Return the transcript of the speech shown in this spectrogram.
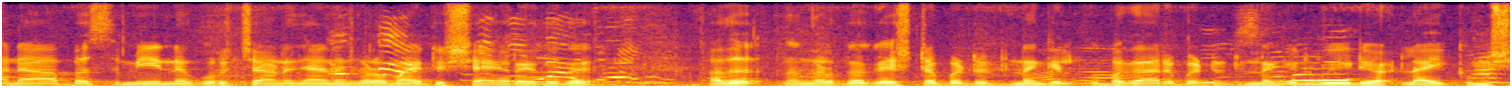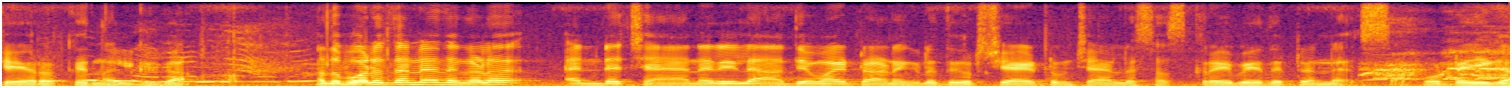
അനാബസ് മീനിനെ കുറിച്ചാണ് ഞാൻ നിങ്ങളുമായിട്ട് ഷെയർ ചെയ്തത്. അത് നിങ്ങൾക്കൊക്കെ ഇഷ്ടപ്പെട്ടിട്ടുണ്ടെങ്കിൽ ഉപകാരപ്പെട്ടിട്ടുണ്ടെങ്കിൽ വീഡിയോ ലൈക്കും ഷെയറൊക്കെ നൽകുക. അതുപോലെ തന്നെ നിങ്ങൾ എന്റെ ചാനലിൽ ആദ്യമായിട്ടാണെങ്കിൽ തീർച്ചയായിട്ടും ചാനൽ സബ്സ്ക്രൈബ് ചെയ്തിട്ട് തന്നെ സപ്പോർട്ട് ചെയ്യുക.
